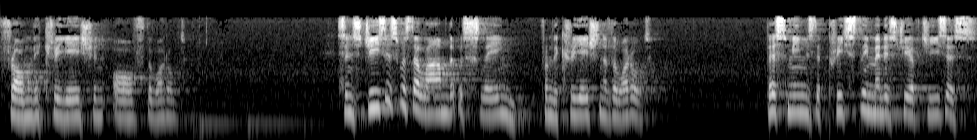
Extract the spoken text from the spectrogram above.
from the creation of the world. Since Jesus was the lamb that was slain from the creation of the world, this means the priestly ministry of Jesus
